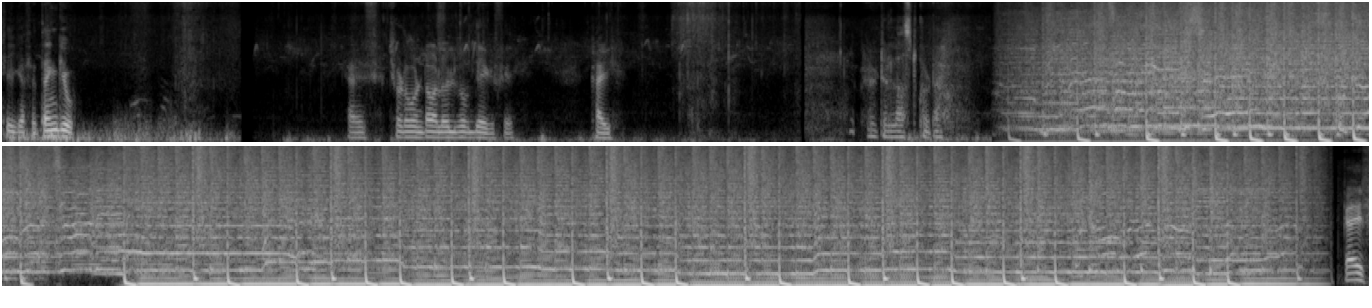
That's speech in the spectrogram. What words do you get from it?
ঠিক আছে থ্যাংক ইউ ছোট বোনটা ললিপপ দিয়ে গেছে। খাই। এটা লাস্ট কটা গাইস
